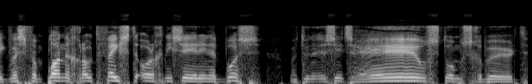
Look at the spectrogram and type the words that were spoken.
Ik was van plan een groot feest te organiseren in het bos, maar toen is iets heel stoms gebeurd.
